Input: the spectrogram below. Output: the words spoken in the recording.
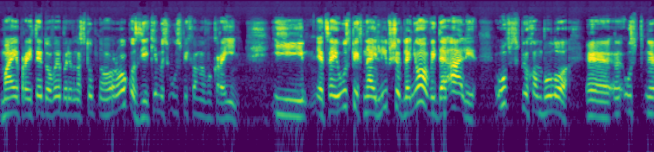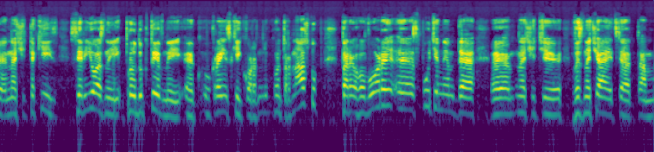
має прийти до виборів наступного року з якимись успіхами в Україні, і цей успіх найліпше для нього в ідеалі. Успіхом було е, е, е, значить, такий серйозний продуктивний український контрнаступ, переговори з Путіним, де значить, визначається там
